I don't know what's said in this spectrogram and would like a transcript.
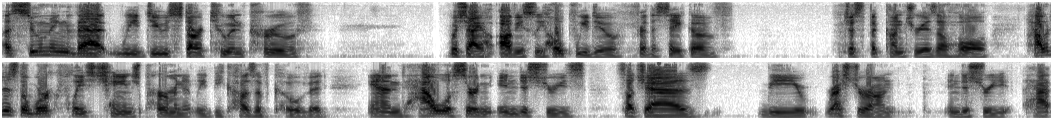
assuming that we do start to improve, which I obviously hope we do for the sake of just the country as a whole, how does the workplace change permanently because of COVID? And how will certain industries, such as the restaurant industry, ha-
